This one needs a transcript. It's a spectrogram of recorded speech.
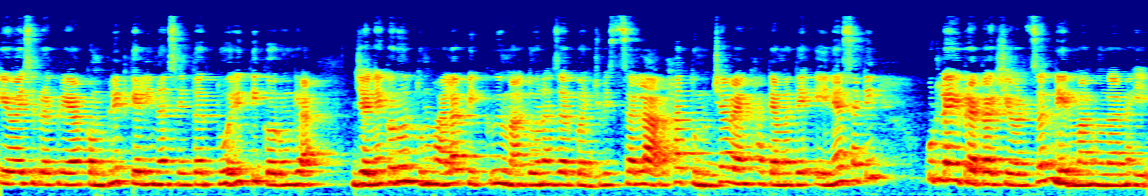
केवायसी प्रक्रिया कंप्लीट केली नसेल तर त्वरित ती करून घ्या. जेणेकरून तुम्हाला पीक विमा दोन हजार पंचवीसचा लाभ हा तुमच्या बँक खात्यामध्ये येण्यासाठी कुठल्याही प्रकारची अडचण निर्माण होणार नाही.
